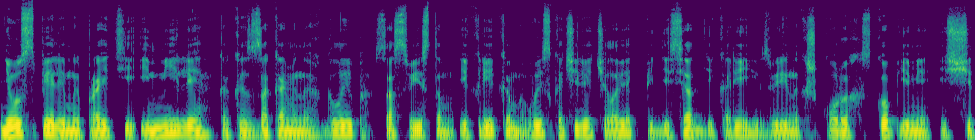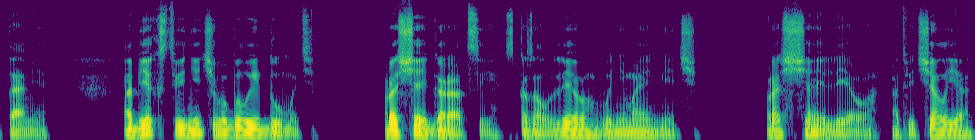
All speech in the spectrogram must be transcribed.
Не успели мы пройти и мили, как из-за каменных глыб со свистом и криком выскочили человек пятьдесят дикарей в звериных шкурах с копьями и щитами. О бегстве нечего было и думать. «Прощай, Гораций», — сказал Лео, вынимая меч. «Прощай, Лео», — отвечал я,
